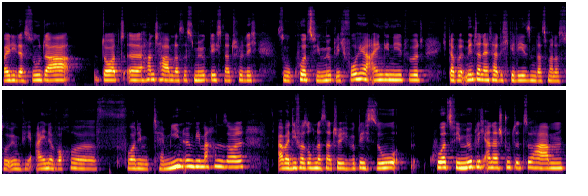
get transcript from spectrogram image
weil die das so da dort äh, handhaben, dass es möglichst natürlich so kurz wie möglich vorher eingenäht wird. Ich glaube, im Internet hatte ich gelesen, dass man das so irgendwie eine Woche vor dem Termin irgendwie machen soll. Aber die versuchen das natürlich wirklich so kurz wie möglich an der Stute zu haben.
